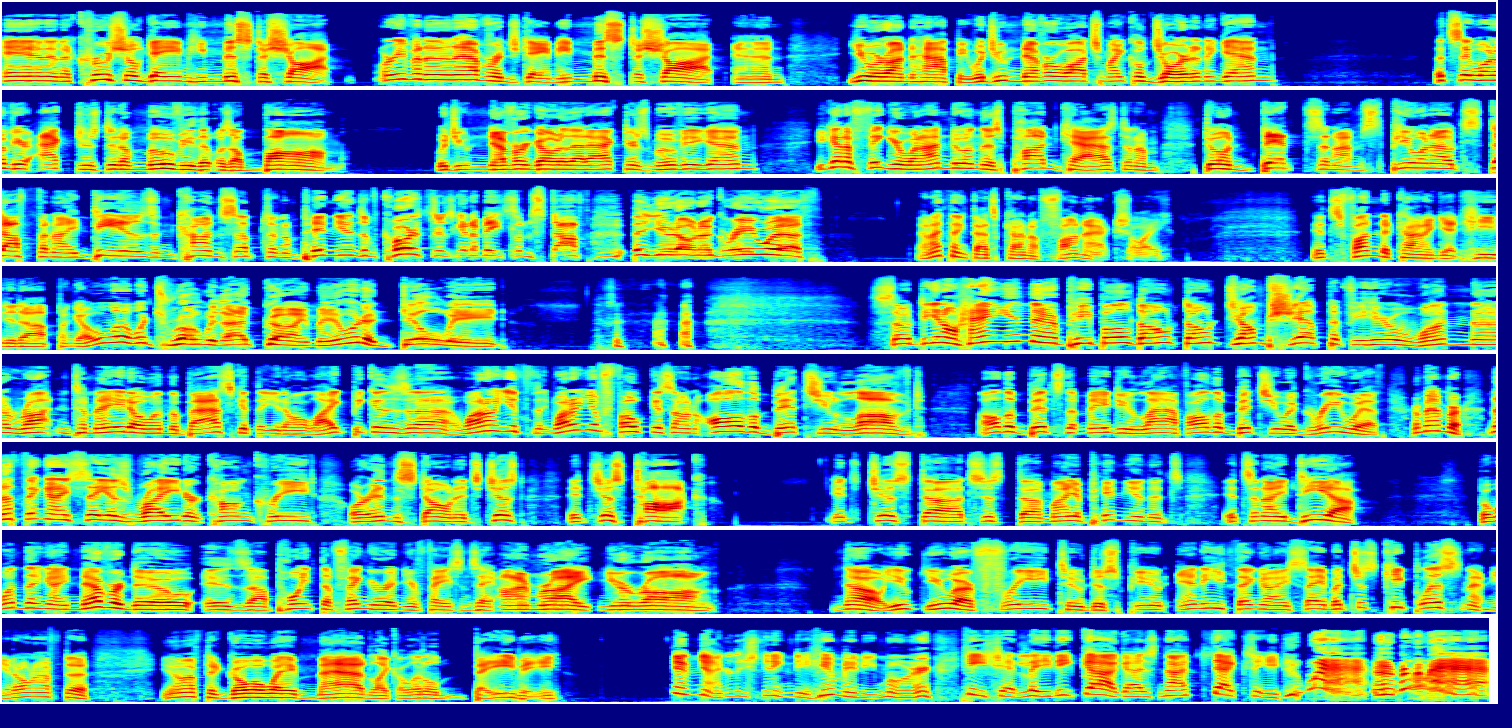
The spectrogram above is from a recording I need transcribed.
And in a crucial game he missed a shot, or even in an average game he missed a shot and you were unhappy. Would you never watch Michael Jordan again? Let's say one of your actors did a movie that was a bomb. Would you never go to that actor's movie again? You got to figure when I'm doing this podcast and I'm doing bits and I'm spewing out stuff and ideas and concepts and opinions, of course there's going to be some stuff that you don't agree with. And I think that's kind of fun, actually. It's fun to kind of get heated up and go, well, what's wrong with that guy, man? What a dillweed. So you know, hang in there, people. Don't don't jump ship if you hear one uh, rotten tomato in the basket that you don't like. Because uh, why don't you th- why don't you focus on all the bits you loved, all the bits that made you laugh, all the bits you agree with. Remember, nothing I say is right or concrete or in stone. It's just it's just talk. It's just uh, it's just uh, my opinion. It's it's an idea. But one thing I never do is uh, point the finger in your face and say, I'm right and you're wrong. No, you, you are free to dispute anything I say, but just keep listening. You don't have to you don't have to go away mad like a little baby. I'm not listening to him anymore. He said Lady Gaga's not sexy. yeah,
